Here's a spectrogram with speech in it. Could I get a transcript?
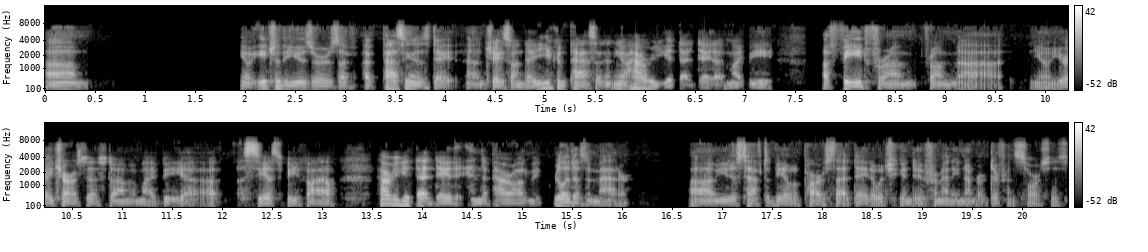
um, you know, each of the users, I've, I've passing as data, uh, JSON data. You can pass it, and you know, however you get that data. It might be a feed from from uh, you know your HR system. It might be a, a, CSV file. However you get that data into Power Automate really doesn't matter. Um, you just have to be able to parse that data, which you can do from any number of different sources.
